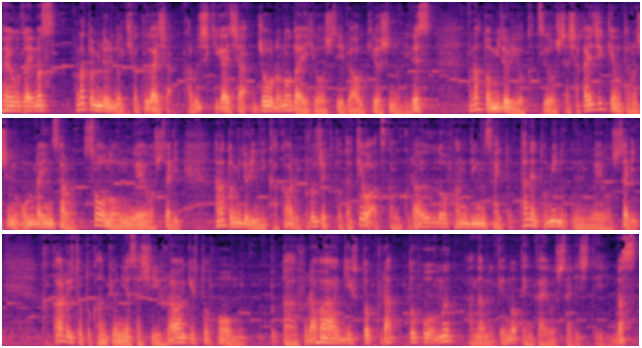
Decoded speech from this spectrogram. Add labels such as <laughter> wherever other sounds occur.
はようございます。花と緑の企画会社株式会社ジョーロの代表をしている青木よしのりです。花と緑を活用した社会実験を楽しむオンラインサロンソーの運営をしたり花と緑に関わるプロジェクトだけを扱うクラウドファンディングサイト種とみの運営をしたり関わる人と環境に優しいフラワーギフトホームあフラワーギフトプラットフォーム花向けの展開をしたりしています、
